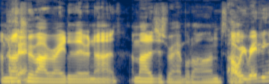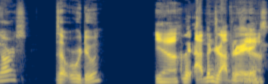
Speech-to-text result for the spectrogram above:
I'm not okay. sure if I rated it or not. I might have just rambled on. So. Are we rating ours? Is that what we're doing? Yeah. I've been, I've been dropping ratings.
